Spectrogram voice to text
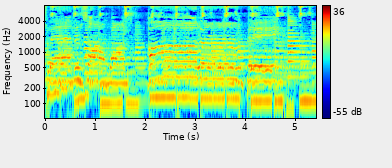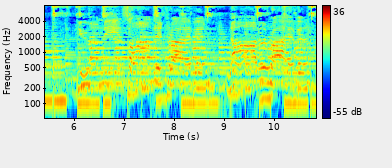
spending someone's hard-earned pay? You and me Sunday driving, not arriving.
